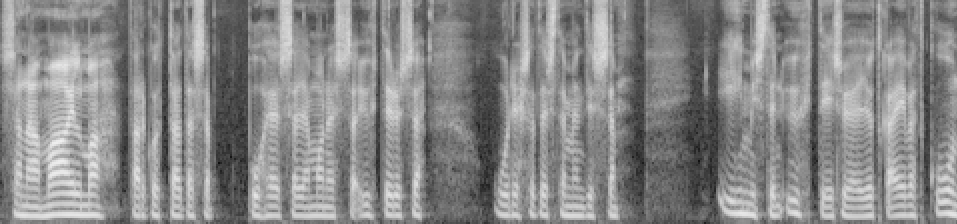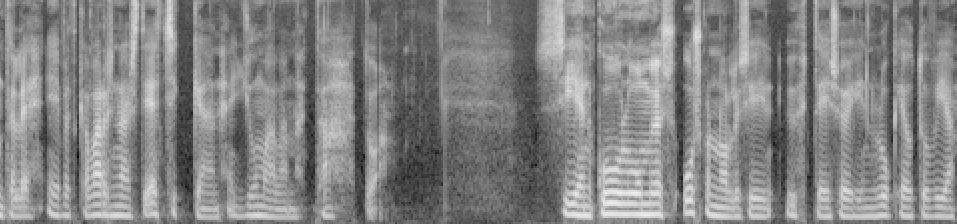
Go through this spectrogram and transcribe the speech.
Sana maailma tarkoittaa tässä puheessa ja monessa yhteydessä Uudessa testamentissa ihmisten yhteisöjä, jotka eivät kuuntele eivätkä varsinaisesti etsikään Jumalan tahtoa. Siihen kuuluu myös uskonnollisiin yhteisöihin lukeutuvia,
